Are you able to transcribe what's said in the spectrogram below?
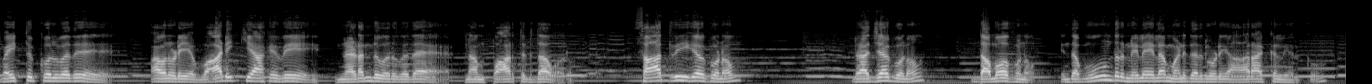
வைத்துக்கொள்வது அவனுடைய வாடிக்கையாகவே நடந்து வருவதை நாம் பார்த்துட்டு தான் வரும். சாத்வீக குணம் ரஜகுணம் தமோகுணம் இந்த மூன்று நிலையில மனிதர்களுடைய ஆறாக்கள் இருக்கும்.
